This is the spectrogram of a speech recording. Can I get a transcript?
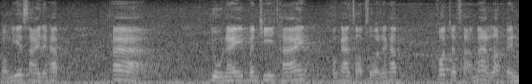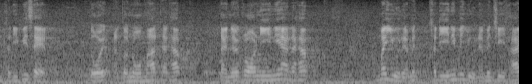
ของ DSI นะครับ ถ้าอยู่ในบัญชีท้ายของการสอบสวนนะครับ ก็จะสามารถรับเป็นคดีพิเศษโดยอัตโนมัตินะครับ แต่ในกรณีนี้นะครับไม่อยู่ในคดีนี้ไม่อยู่ในบัญชีท้าย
